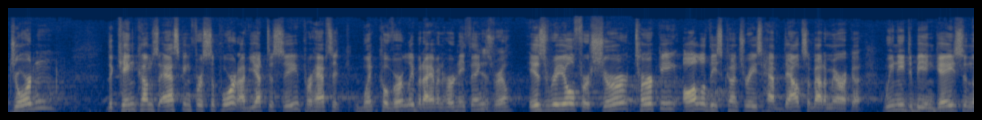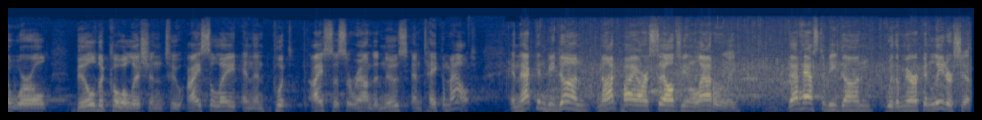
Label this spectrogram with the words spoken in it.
Jordan, the king comes asking for support. I've yet to see. Perhaps it went covertly, but I haven't heard anything. Israel? Israel, for sure. Turkey, all of these countries have doubts about America. We need to be engaged in the world, build a coalition to isolate and then put ISIS around a noose and take them out. And that can be done not by ourselves unilaterally, that has to be done with American leadership.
